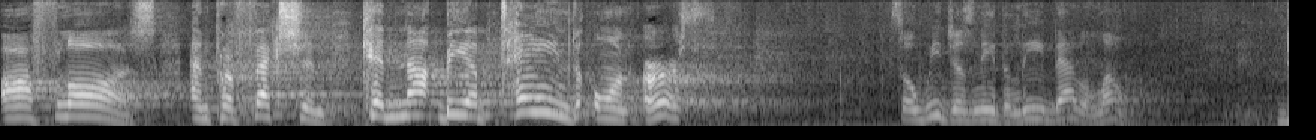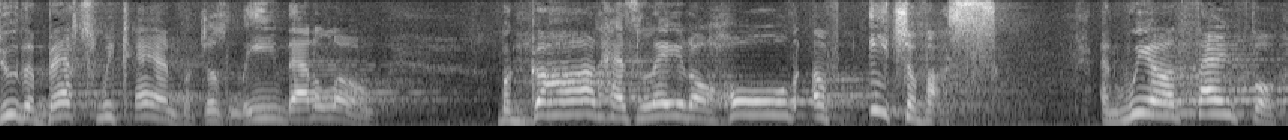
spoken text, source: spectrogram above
Our flaws and perfection cannot be obtained on earth. So we just need to leave that alone. Do the best we can, but just leave that alone. But God has laid a hold of each of us. And we are thankful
